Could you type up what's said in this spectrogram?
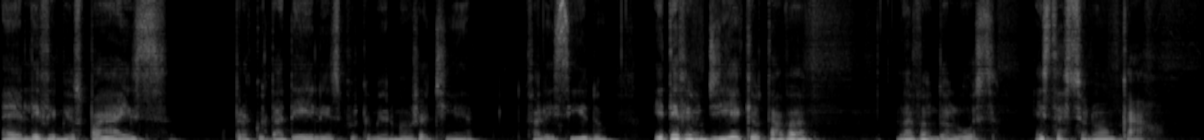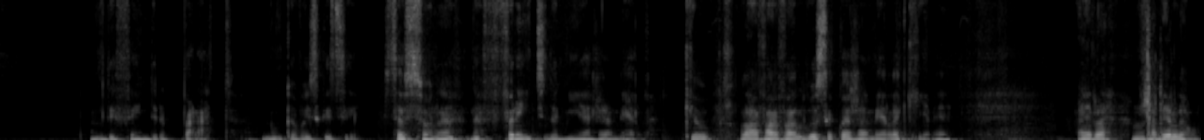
é, levei meus pais para cuidar deles, porque meu irmão já tinha falecido. E teve um dia que eu estava lavando a louça. Estacionou um carro, um Defender prata, nunca vou esquecer. Estaciona na frente da minha janela, que eu lavava a louça com a janela aqui, né? era um janelão.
